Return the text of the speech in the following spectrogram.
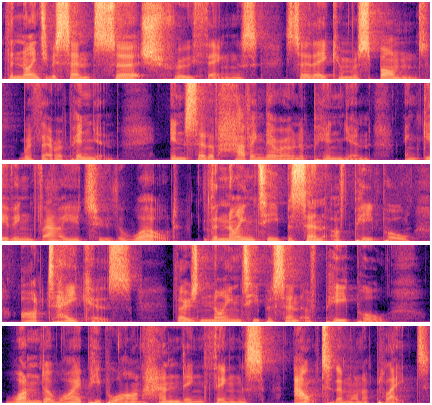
The 90% search through things so they can respond with their opinion instead of having their own opinion and giving value to the world. The 90% of people are takers. Those 90% of people wonder why people aren't handing things out to them on a plate.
